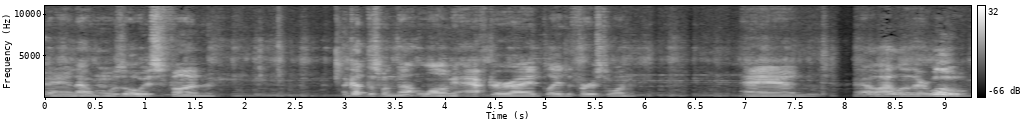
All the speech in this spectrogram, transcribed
And that one was always fun. I got this one not long after I had played the first one. And oh, hello there. Whoa.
